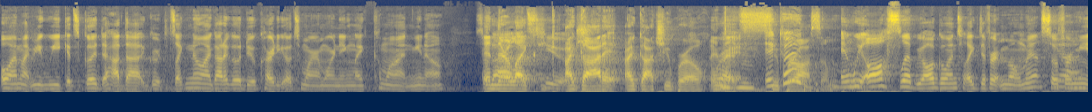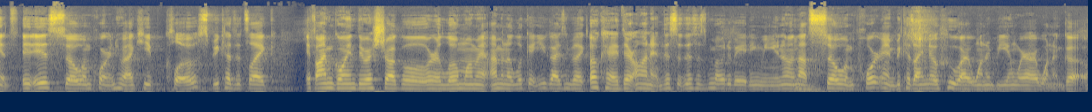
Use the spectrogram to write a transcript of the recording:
oh I might be weak, it's good to have that group. It's like no, I got to go do cardio tomorrow morning. Like come on, you know. So and that- they're like, huge. I got it. I got you, bro. And Right. that's It super could. awesome. And we all slip. We all go into like different moments. So for me, it's, it is so important who I keep close because it's like if I'm going through a struggle or a low moment, I'm gonna look at you guys and be like, okay, they're on it. This this is motivating me, you know. And that's mm-hmm. so important because I know who I want to be and where I want to go.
